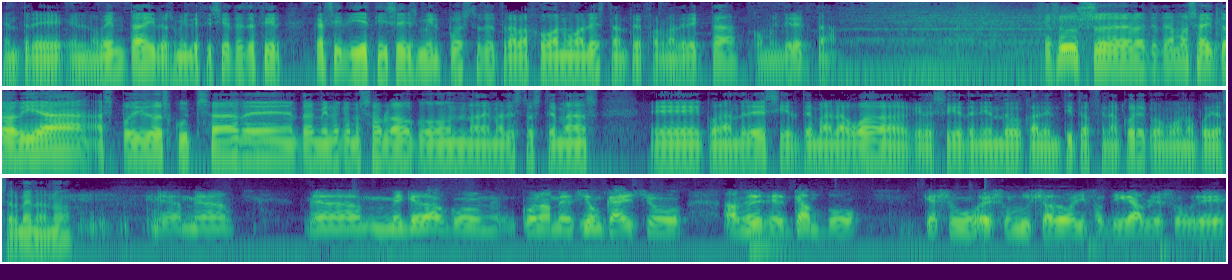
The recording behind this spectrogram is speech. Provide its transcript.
entre el 90 y 2017, es decir, casi 16.000 puestos de trabajo anuales, tanto de forma directa como indirecta. Jesús, eh, lo que tenemos ahí todavía, has podido escuchar eh, también lo que hemos hablado con, además de estos temas, eh, con Andrés y el tema del agua que le sigue teniendo calentito a Fenacore, como no podía ser menos, ¿no? Me, he quedado con, la mención que ha hecho Andrés del Campo, que es un, es un luchador infatigable sobre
